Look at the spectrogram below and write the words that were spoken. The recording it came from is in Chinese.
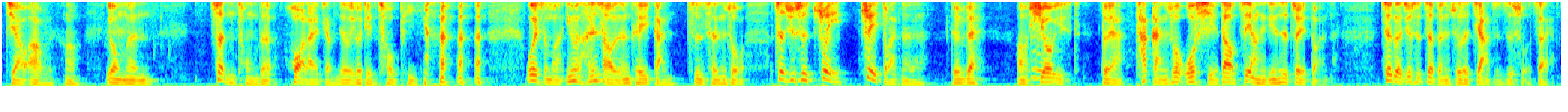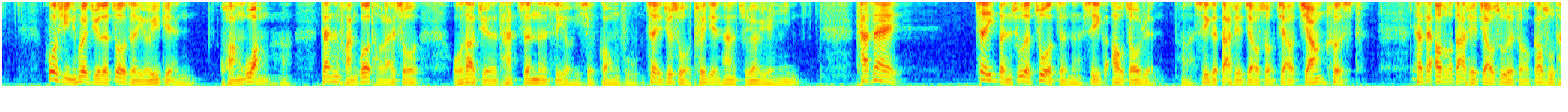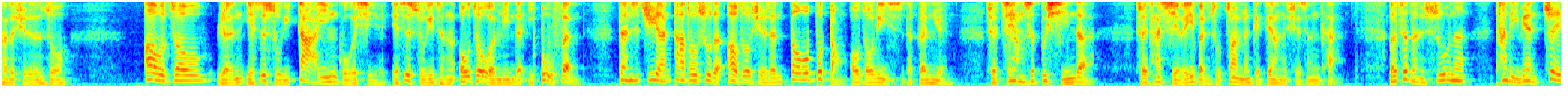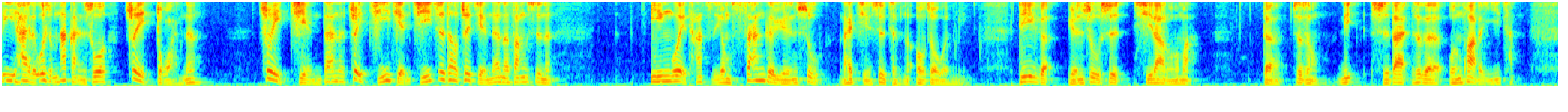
骄傲了哈，用我们正统的话来讲，就有点臭屁。为什么？因为很少人可以敢自称说这就是最最短的了，对不对？哦，shortest，对啊，他敢说我写到这样已经是最短了，这个就是这本书的价值之所在。或许你会觉得作者有一点狂妄啊，但是反过头来说，我倒觉得他真的是有一些功夫，这也就是我推荐他的主要原因。他在这一本书的作者呢，是一个澳洲人啊，是一个大学教授，叫 John Hurst。他在澳洲大学教书的时候，告诉他的学生说，澳洲人也是属于大英国协，也是属于整个欧洲文明的一部分。但是居然大多数的澳洲学生都不懂欧洲历史的根源，所以这样是不行的。所以他写了一本书专门给这样的学生看。而这本书呢，它里面最厉害的，为什么他敢说最短呢？最简单的、最极简、极致到最简单的方式呢？因为它只用三个元素来解释整个欧洲文明。第一个元素是希腊罗马的这种历时代这个文化的遗产，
